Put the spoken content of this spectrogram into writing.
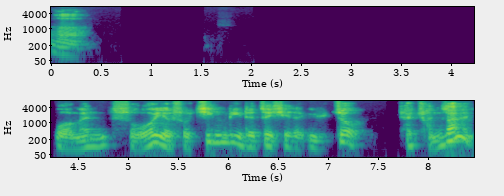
啊。我们所有所经历的这些的宇宙才存在。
